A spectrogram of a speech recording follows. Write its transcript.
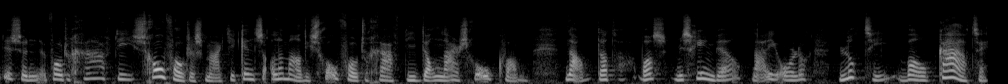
dus een fotograaf die schoolfoto's maakt. Je kent ze allemaal, die schoolfotograaf die dan naar school kwam. Nou, dat was misschien wel, na die oorlog, Lottie Balkate.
